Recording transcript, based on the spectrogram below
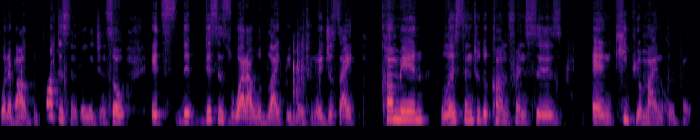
What about the Protestant religion? So it's the, this is what I would like people to know. It's just like come in, listen to the conferences, and keep your mind open.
